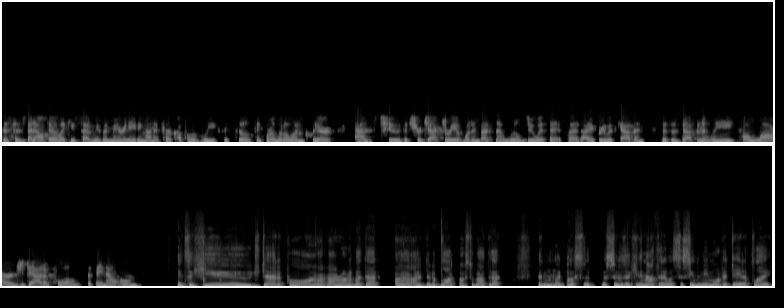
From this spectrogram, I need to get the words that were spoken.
this has been out there, like you said, we've been marinating on it for a couple of weeks. I still think we're a little unclear as to the trajectory of what Envestnet will do with it. But I agree with Gavin. This is definitely a large data pool that they now own. It's a huge data pool. I wrote about that. Uh, I did a blog post about that, and mm-hmm. I posted as soon as it came out that it was. It seemed to me more of a data play.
